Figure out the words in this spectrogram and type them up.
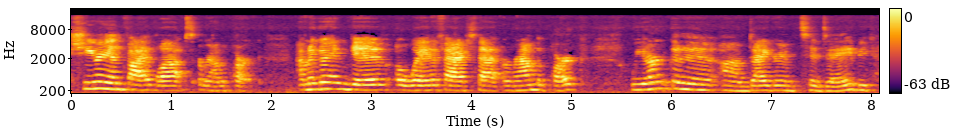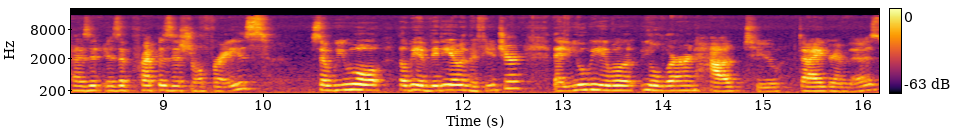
She ran five laps around the park. I'm to go ahead and give away the fact that around the park, we aren't to um, diagram today because it is a prepositional phrase. So we will, there'll be a video in the future that you'll be able, you'll learn how to diagram those.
